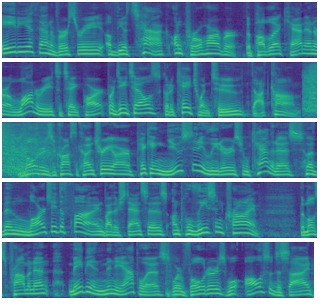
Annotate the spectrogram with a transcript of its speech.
80th anniversary of the attack on Pearl Harbor. The public can enter a lottery to take part part. For details, go to KHON2.com. Voters across the country are picking new city leaders from candidates who have been largely defined by their stances on police and crime. The most prominent, maybe in Minneapolis, where voters will also decide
